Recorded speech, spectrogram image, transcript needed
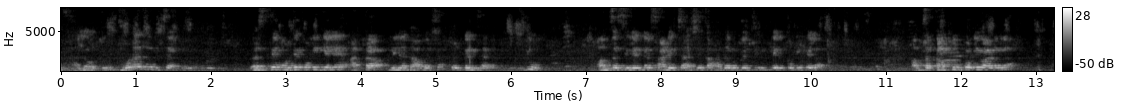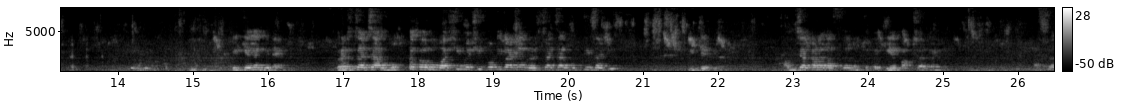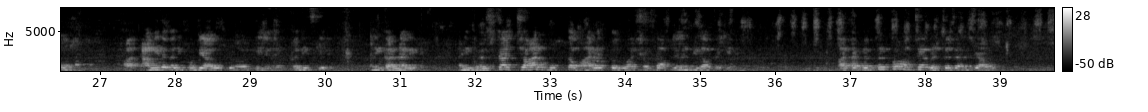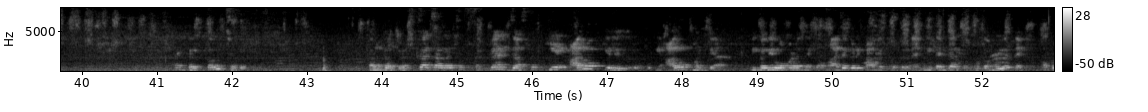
झालं तुम्ही थोडासा विचार करू. रस्ते मोठे कोणी केले? आता गेल्या दहा वर्षात टोटली झाला नाही. आमचा सिलेंडर साडेचारशेचा हजार रुपयाची विकेल कोणी केला? आमचा कापूर कोणी वाढवला? ते केलं की नाही? भ्रष्टाचार मुक्त करू वॉशिंग मशीन कोणी काढल्या भ्रष्टाचार मुक्तीसाठी बीजेपी आमच्या काळात असलं नव्हतं. हे पक्षात असं ना आम्ही तर कधी खोटे आरोप केले नाही. कधीच केले आणि करणारे नाही. आणि भ्रष्टाचार मुक्त भारत करू हा शब्द आपल्याला दिला होता की नाही? आता करतात तो आमच्या भ्रष्टाचाराचे आरोप. नाही करत करूच शकत कारण का भ्रष्टाचाराचे सगळ्यात जास्त के आरोप केलेले लोक. मी आरोप म्हणते मी कधी हो म्हणत नाही का माझ्याकडे कागदपत्र नाही. मी त्यांच्यावर खोटं बोलत नाही.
